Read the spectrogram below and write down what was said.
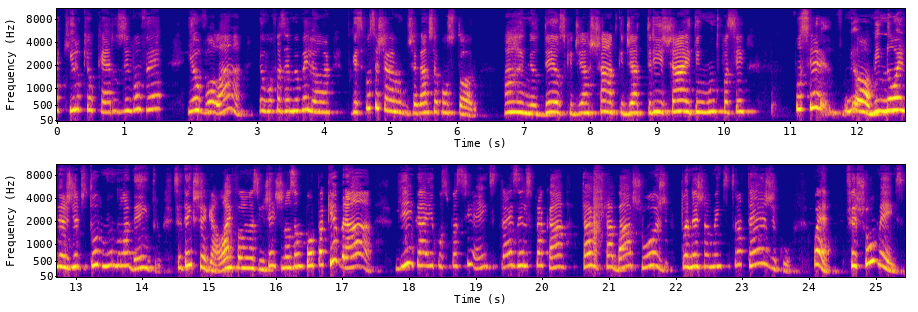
aquilo que eu quero desenvolver. E eu vou lá, eu vou fazer meu melhor. Porque se você chegar no, chegar no seu consultório, ai meu Deus, que dia chato, que dia triste, ai, tenho muito paciente. Você ó, minou a energia de todo mundo lá dentro. Você tem que chegar lá e falando assim, gente, nós vamos pôr para quebrar. Liga aí para os pacientes, traz eles para cá. Tá, tá baixo hoje, planejamento estratégico. Ué, fechou o mês,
